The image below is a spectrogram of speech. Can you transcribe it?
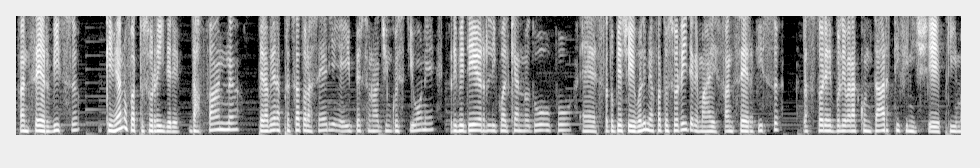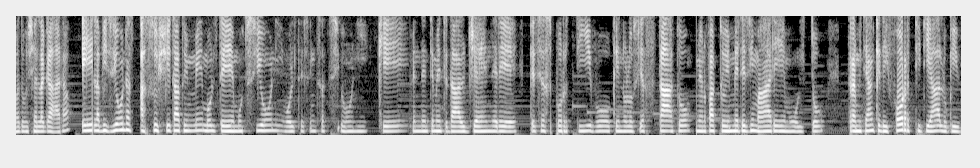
fanservice che mi hanno fatto sorridere da fan per aver apprezzato la serie e i personaggi in questione, rivederli qualche anno dopo è stato piacevole, mi ha fatto sorridere ma è fanservice. La storia che voleva raccontarti finisce prima dove c'è la gara e la visione ha suscitato in me molte emozioni, molte sensazioni che indipendentemente dal genere, che sia sportivo, che non lo sia stato, mi hanno fatto immedesimare molto tramite anche dei forti dialoghi,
